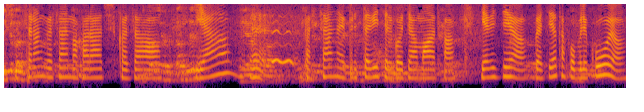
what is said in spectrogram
Саранга Сами Махарадж сказал, я э, официальный представитель Годиаматха, я везде в газетах публикую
